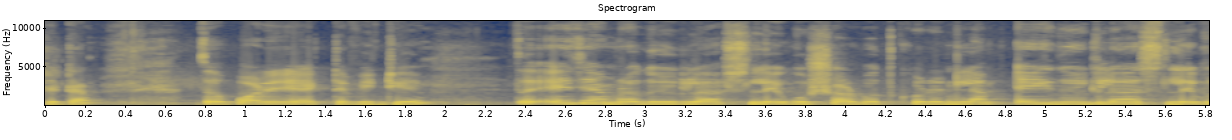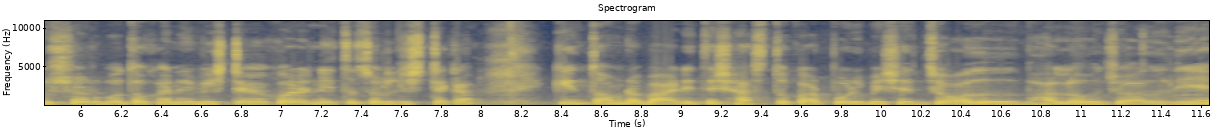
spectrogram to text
সেটা। তো পরে একটা ভিডিও তো এই যে আমরা দুই গ্লাস লেবুর শরবত করে নিলাম। এই দুই গ্লাস লেবুর শরবত ওখানে বিশ টাকা করে নিত, চল্লিশ টাকা। কিন্তু আমরা বাড়িতে স্বাস্থ্যকর পরিবেশের জল, ভালো জল দিয়ে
